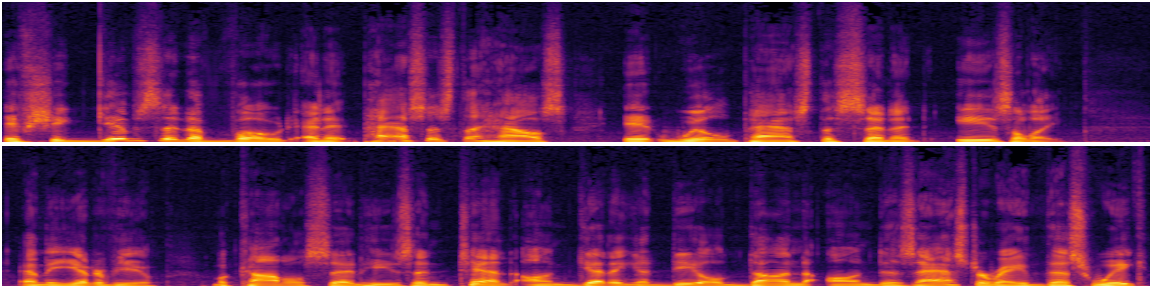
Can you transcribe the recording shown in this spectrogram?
if she gives it a vote and it passes the House, it will pass the Senate easily. In the interview, McConnell said he's intent on getting a deal done on disaster aid this week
